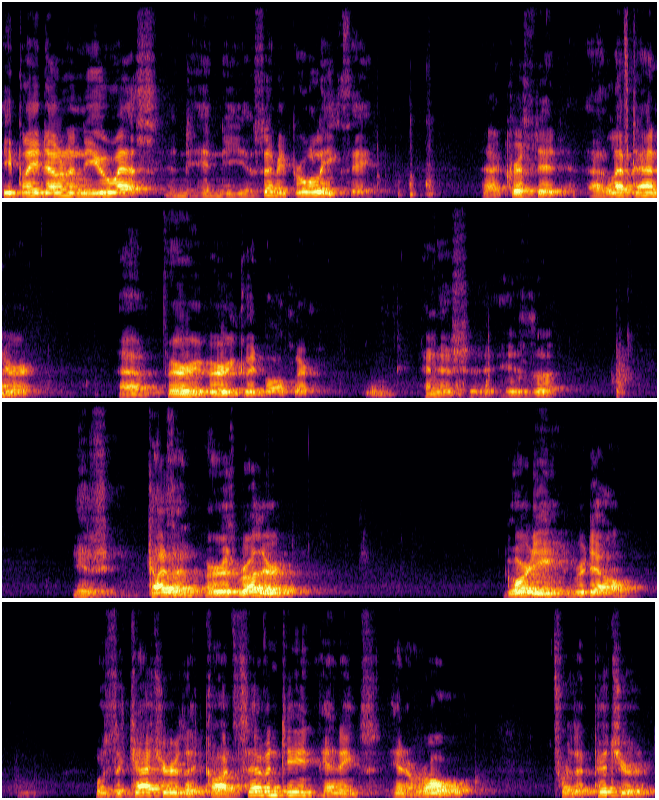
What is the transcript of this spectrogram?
he played down in the U.S. in, in the semi-pro leagues, eh? Uh, Chris did. A left-hander, uh, very, very good ball player. And his, his, uh, his cousin, or his brother, Gordy Riddell, was the catcher that caught 17 innings in a row for the pitcher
